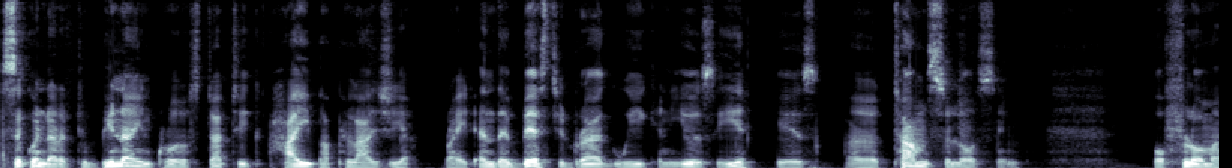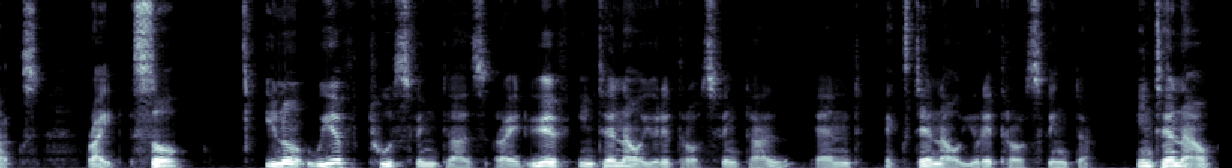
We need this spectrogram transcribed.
secondary to benign prostatic hyperplasia, right? And the best drug we can use here is uh, tamsulosin or Flomax, right? So, you know, we have two sphincters, right? We have internal urethral sphincter and external urethral sphincter. Internal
